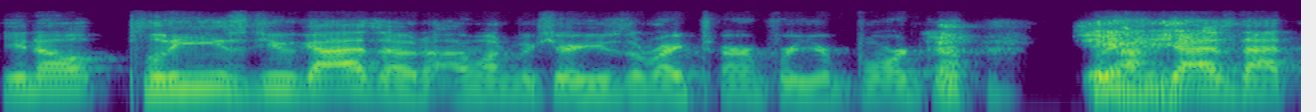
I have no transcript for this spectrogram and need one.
you know pleased you guys? I, I want to make sure I use the right term for your board. Yeah. yeah, you guys that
